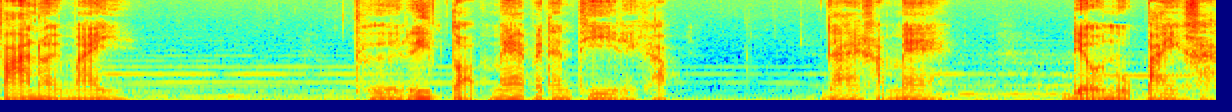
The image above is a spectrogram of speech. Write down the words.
ฟ้าหน่อยไหม เธอรีบตอบแม่ไปทันทีเลยครับ ได้ค่ะแม่ เดี๋ยวหนูไปค่ะ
